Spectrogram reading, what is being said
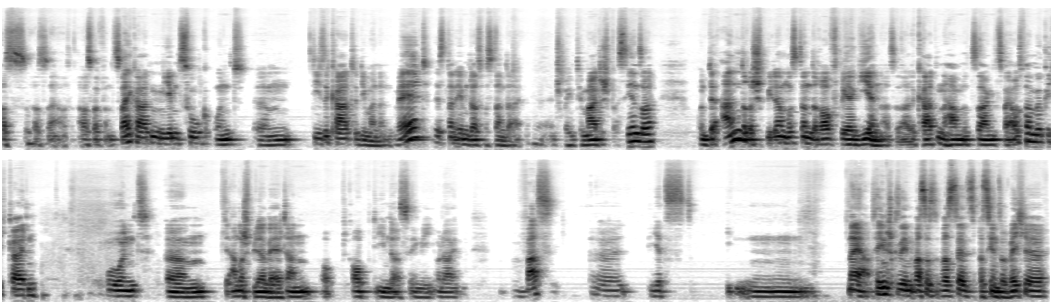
aus, aus, aus Auswahl von zwei Karten in jedem Zug. Und ähm, diese Karte, die man dann wählt, ist dann eben das, was dann da äh, entsprechend thematisch passieren soll. Und der andere Spieler muss dann darauf reagieren. Also alle Karten haben sozusagen zwei Auswahlmöglichkeiten. Und ähm, der andere Spieler wählt dann, ob ob ihm das irgendwie oder was äh, jetzt, mh, naja, technisch gesehen, was, das, was jetzt passieren soll, welche,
